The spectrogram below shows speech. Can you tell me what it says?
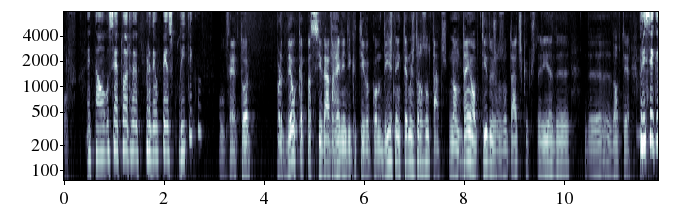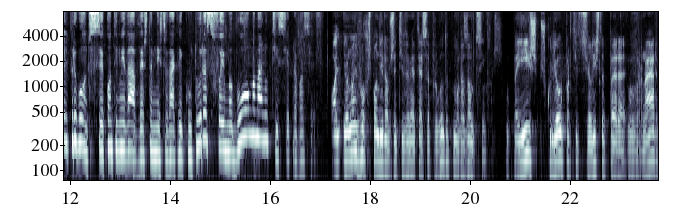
houve. Então o setor perdeu peso político? o setor perdeu capacidade reivindicativa, como diz, em termos de resultados. Não tem obtido os resultados que gostaria de, de, de, obter. Por isso é que eu lhe pergunto se a continuidade desta Ministra da Agricultura se foi uma boa ou uma má notícia para vocês. Olha, eu não lhe vou responder objetivamente a essa pergunta por uma razão muito simples. O país escolheu o Partido Socialista para governar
